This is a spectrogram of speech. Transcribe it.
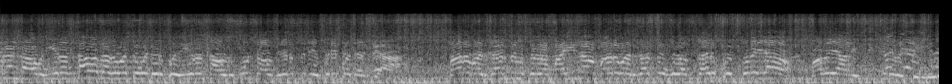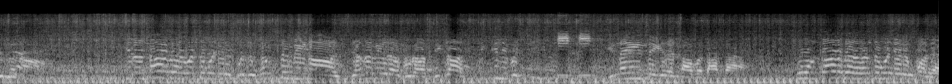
இரண்டாவது இரண்டாவதாக வந்து கொண்டிருப்பது இரண்டாவது மூன்றாவது இடத்திலே பிடிப்பதற்கு. மாணவர் கருத்துக்குள்ள மயிலா மாணவர் கருத்துக்குள்ள கருப்பு துறையா மலையாளி சிக்கிரி வச்சு முருகனா. இரண்டாவதாக வந்து கொண்டிருப்பது முத்துமீனால் ஜெகவீரபுரா மிகா சிக்கிலி வெட்டி இணைந்த இரண்டாவதாக. மூன்றாவதாக வந்து கொண்டிருப்பது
